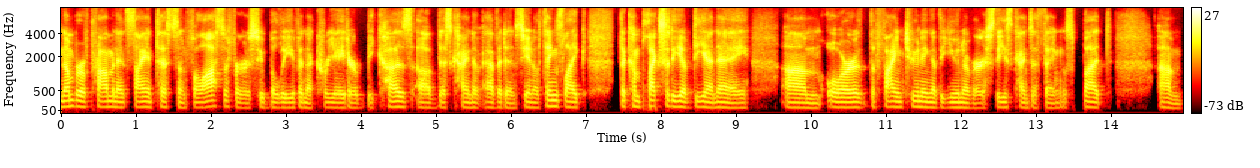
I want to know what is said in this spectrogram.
number of prominent scientists and philosophers who believe in a creator because of this kind of evidence. You know, things like the complexity of DNA, um, or the fine tuning of the universe, these kinds of things. But, um,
